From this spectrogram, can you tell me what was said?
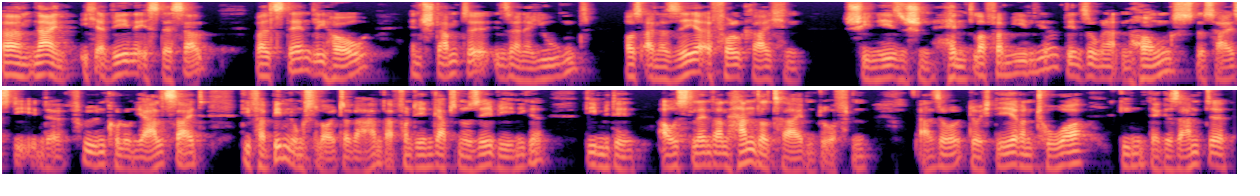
Ähm, nein, ich erwähne es deshalb, weil Stanley Ho entstammte in seiner Jugend aus einer sehr erfolgreichen chinesischen Händlerfamilie, den sogenannten Hongs, das heißt, die in der frühen Kolonialzeit die Verbindungsleute waren, von denen gab es nur sehr wenige, die mit den Ausländern Handel treiben durften also durch deren Tor ging der gesamte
